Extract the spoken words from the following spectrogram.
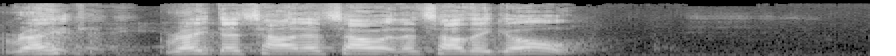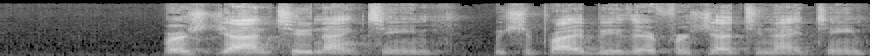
Right? Right? That's how that's how that's how they go. 1 John 2:19. We should probably be there. 1 John 2:19.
